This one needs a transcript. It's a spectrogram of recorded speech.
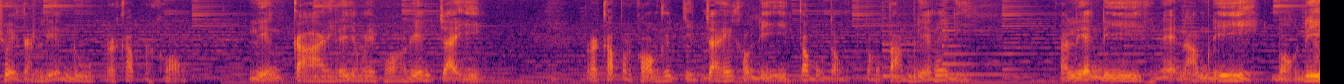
ช่วยกันเลี้ยงดูประคับประคอง เลี้ยงกายและยังไม่พอเลี้ยงใจอีก ประคับประคองคือจิตใจให้เขาดีอีกต้องต้องต้องตามเลี้ยงให้ดี ถ้าเลี้ยงดีแนะนำดีบอกดี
